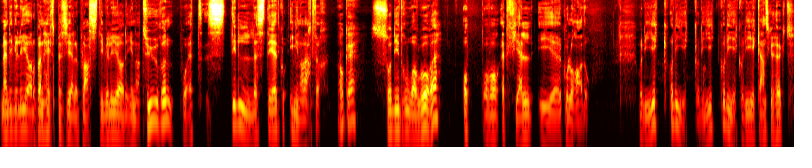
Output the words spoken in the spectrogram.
Men de ville gjøre det på en helt spesiell plass. De ville gjøre det i naturen, på et stille sted hvor ingen har vært før. Okay. Så de dro av gårde oppover et fjell i eh, Colorado. Og de gikk og de gikk og de gikk og de gikk, og de gikk ganske høyt.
